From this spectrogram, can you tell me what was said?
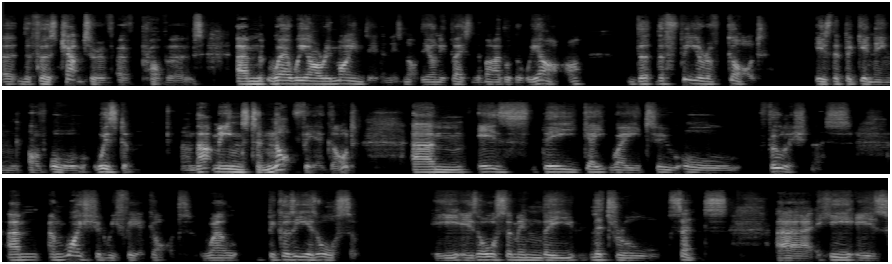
uh, the first chapter of, of Proverbs, um, where we are reminded, and it's not the only place in the Bible that we are, that the fear of God is the beginning of all wisdom. And that means to not fear God um, is the gateway to all foolishness. Um, and why should we fear God? Well, because He is awesome. He is awesome in the literal sense. Uh, he is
